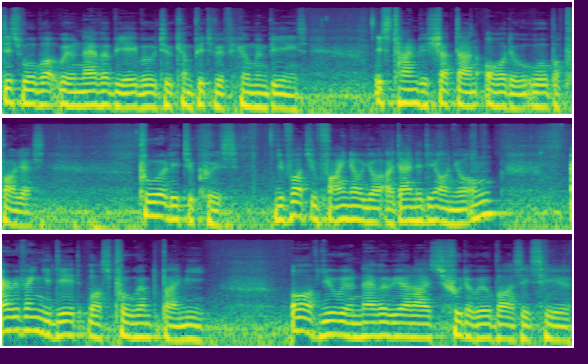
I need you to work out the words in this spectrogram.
this robot will never be able to compete with human beings. It's time to shut down all the robot projects. Poor little Chris. You thought you'd find out your identity on your own? Everything you did was programmed by me. All of you will never realize who the real boss is here.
